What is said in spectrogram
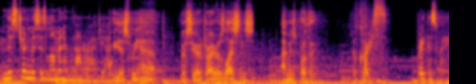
Mr. and Mrs. Lohman have not arrived yet. oh, yes, we have. You want to see our driver's license? I'm his brother. Of course. Right this way.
